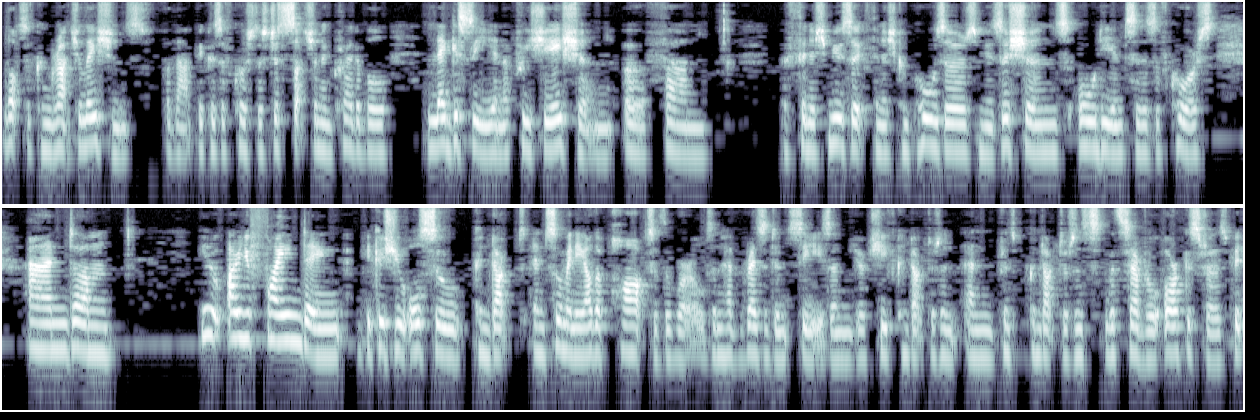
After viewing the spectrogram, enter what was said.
lots of congratulations for that because, of course, there's just such an incredible legacy and appreciation of. Um, of Finnish music, Finnish composers, musicians, audiences, of course. And um, you know, are you finding, because you also conduct in so many other parts of the world and have residencies and you're chief conductors and, and principal conductors and, with several orchestras, but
